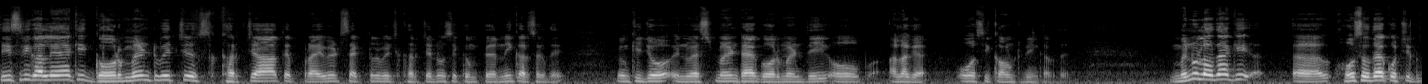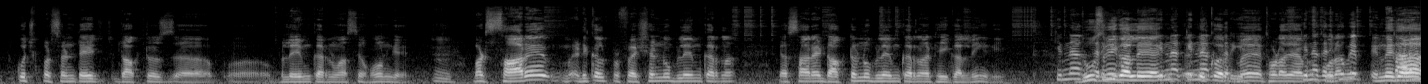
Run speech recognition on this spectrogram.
ਤੀਸਰੀ ਗੱਲ ਇਹ ਹੈ ਕਿ ਗਵਰਨਮੈਂਟ ਵਿੱਚ ਖਰਚਾ ਤੇ ਪ੍ਰਾਈਵੇਟ ਸੈਕਟਰ ਵਿੱਚ ਖਰਚੇ ਨੂੰ ਅਸੀਂ ਕੰਪੇਅਰ ਨਹੀਂ ਕਰ ਸਕਦੇ ਕਿਉਂਕਿ ਜੋ ਇਨਵੈਸਟਮੈਂਟ ਹੈ ਗਵਰਨਮੈਂਟ ਦੀ ਉਹ ਅਲੱਗ ਹੈ ਉਹ ਅਸੀਂ ਕਾਊਂਟ ਨਹੀਂ ਕਰਦੇ ਮੈਨੂੰ ਲੱਗਦਾ ਕਿ ਅ, ਹੋ ਸਕਦਾ ਕੁਝ ਕੁਝ ਪਰਸੈਂਟੇਜ ਡਾਕਟਰਸ ਬਲੇਮ ਕਰਨ ਵਾਸਤੇ ਹੋਣਗੇ। ਬਟ ਸਾਰੇ ਮੈਡੀਕਲ profession ਨੂੰ ਬਲੇਮ ਕਰਨਾ ਜਾਂ ਸਾਰੇ ਡਾਕਟਰ ਨੂੰ ਬਲੇਮ ਕਰਨਾ ਠੀਕ ਗੱਲ ਨਹੀਂ ਹੈਗੀ। ਕਿੰਨਾ ਦੂਸਰੀ? ਗੱਲ ਇਹ ਹੈ ਕਿੰਨਾ ਕਿੰਨਾ? ਮੈਂ ਥੋੜਾ ਜਿਹਾ? ਪੂਰਾ- ਇੰਨੇ ਜ਼ਿਆਦਾ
